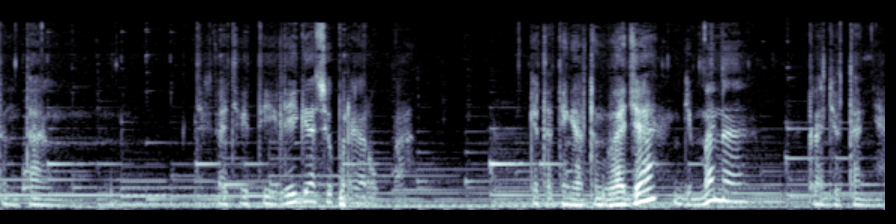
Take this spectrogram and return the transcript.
tentang cerita-cerita Liga Super Eropa kita tinggal tunggu aja gimana kelanjutannya.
